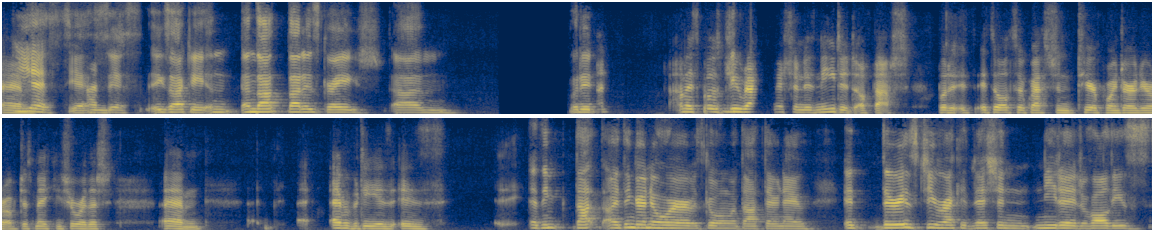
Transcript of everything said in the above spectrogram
Um, yes yes and- yes exactly and and that that is great um but it and I suppose due recognition is needed of that, but it, it's also a question to your point earlier of just making sure that um, everybody is is I think that I think I know where I was going with that there now. It there is due recognition needed of all these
